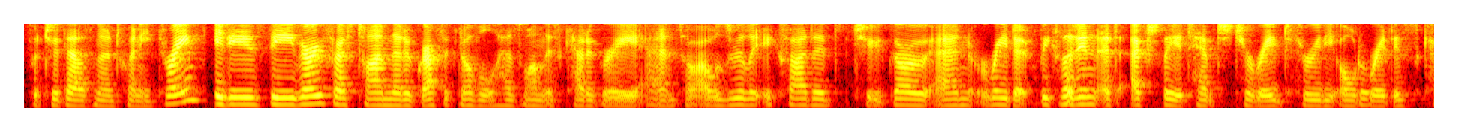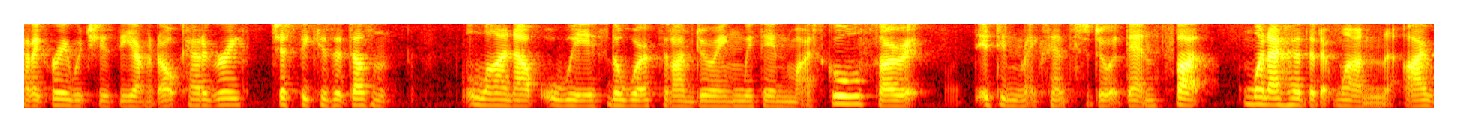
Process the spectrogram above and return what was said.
for 2023. It is the very first time that a graphic novel has won this category, and so I was really excited to go and read it because I didn't actually attempt to read through the Older Readers category, which is the Young Adult category, just because it doesn't line up with the work that I'm doing within my school, so it, it didn't make sense to do it then. But when I heard that it won, I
